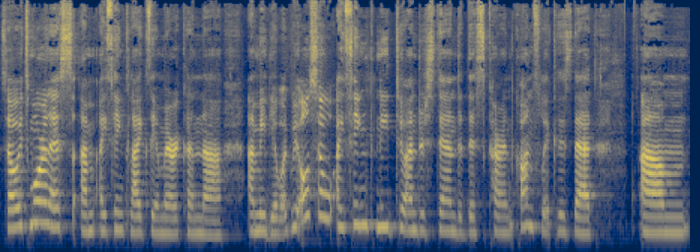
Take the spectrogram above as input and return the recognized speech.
So it's more or less, um, I think, like the American uh, uh, media. What we also, I think, need to understand that this current conflict is that um,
